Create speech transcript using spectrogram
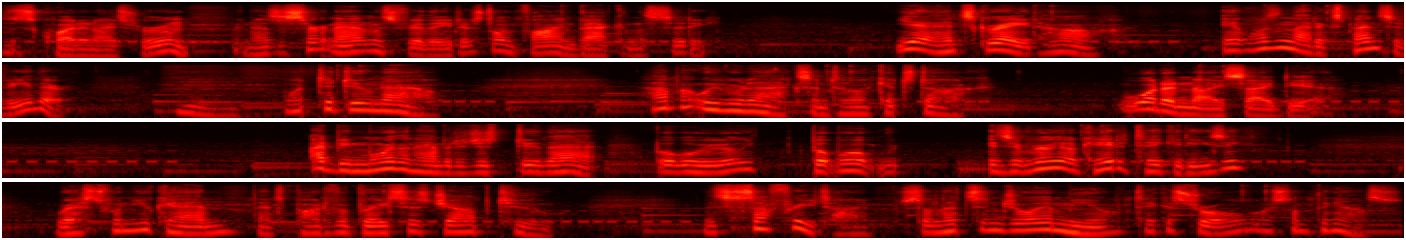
This is quite a nice room. It has a certain atmosphere that you just don't find back in the city. Yeah, it's great, huh? It wasn't that expensive either. Hmm, what to do now? How about we relax until it gets dark? What a nice idea. I'd be more than happy to just do that, but will really, but will, is it really okay to take it easy? Rest when you can, that's part of a bracer's job too. This is our free time, so let's enjoy a meal, take a stroll, or something else.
